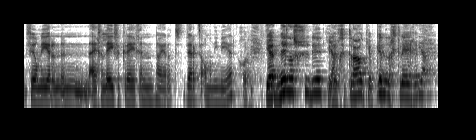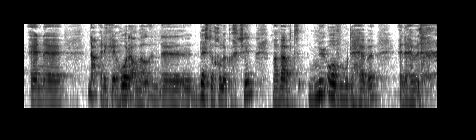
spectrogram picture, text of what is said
veel meer een, een, eigen leven kreeg. En nou ja, dat werkte allemaal niet meer. Goed. Je hebt Nederlands gestudeerd, je ja. bent getrouwd, je hebt kinderen gekregen. Ja. En... Uh, nou, en ik hoorde al wel een uh, best een gelukkig gezin. Maar waar we het nu over moeten hebben, en daar hebben we,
